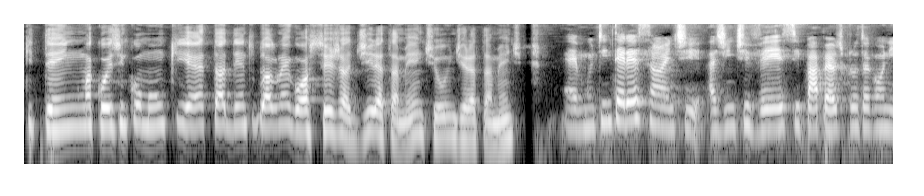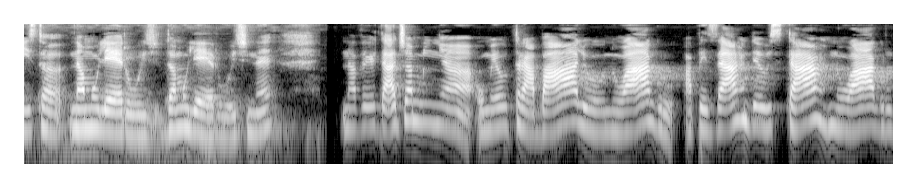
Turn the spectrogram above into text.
que têm uma coisa em comum que é estar tá dentro do agronegócio, seja diretamente ou indiretamente? É muito interessante a gente ver esse papel de protagonista na mulher hoje, da mulher hoje, né? Na verdade, a minha, o meu trabalho no agro, apesar de eu estar no agro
